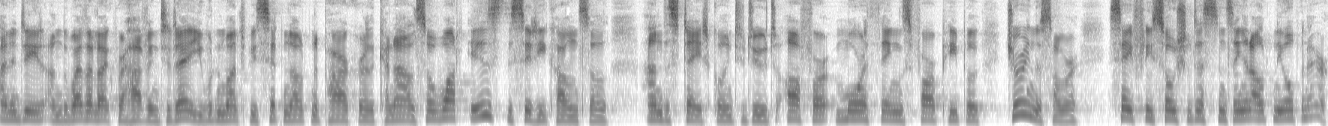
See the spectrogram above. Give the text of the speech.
And indeed, on the weather like we're having today, you wouldn't want to be sitting out in a park or the canal. So, what is the City Council and the state going to do to offer more things for people during the summer safely social distancing and out in the open air.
